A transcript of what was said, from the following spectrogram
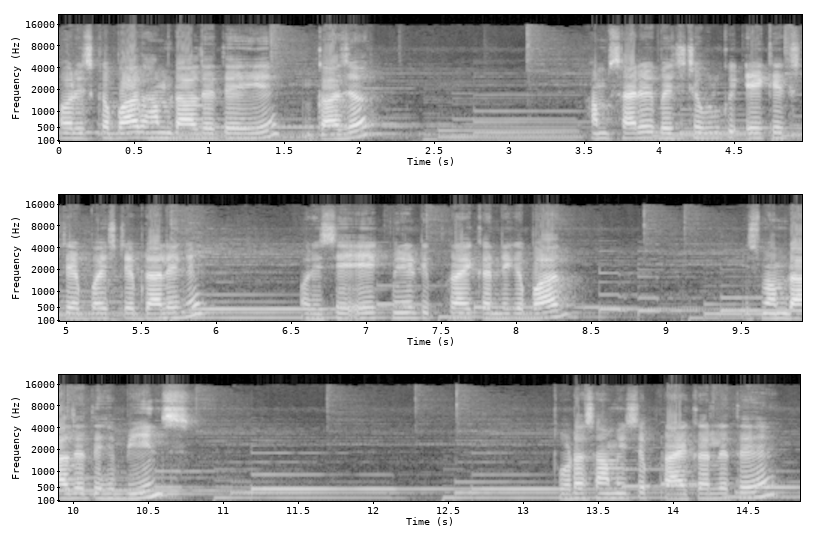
और इसके बाद हम डाल देते हैं ये गाजर। हम सारे वेजिटेबल को एक एक स्टेप बाय स्टेप डालेंगे और इसे एक मिनट फ्राई करने के बाद इसमें हम डाल देते हैं बीन्स थोड़ा सा हम इसे फ्राई कर लेते हैं।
